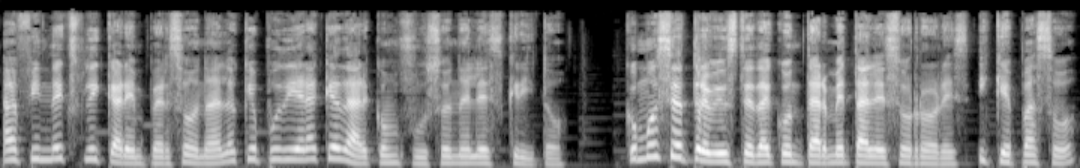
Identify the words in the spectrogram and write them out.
A fin de explicar en persona lo que pudiera quedar confuso en el escrito. ¿Cómo se atreve usted a contarme tales horrores? ¿Y qué pasó?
